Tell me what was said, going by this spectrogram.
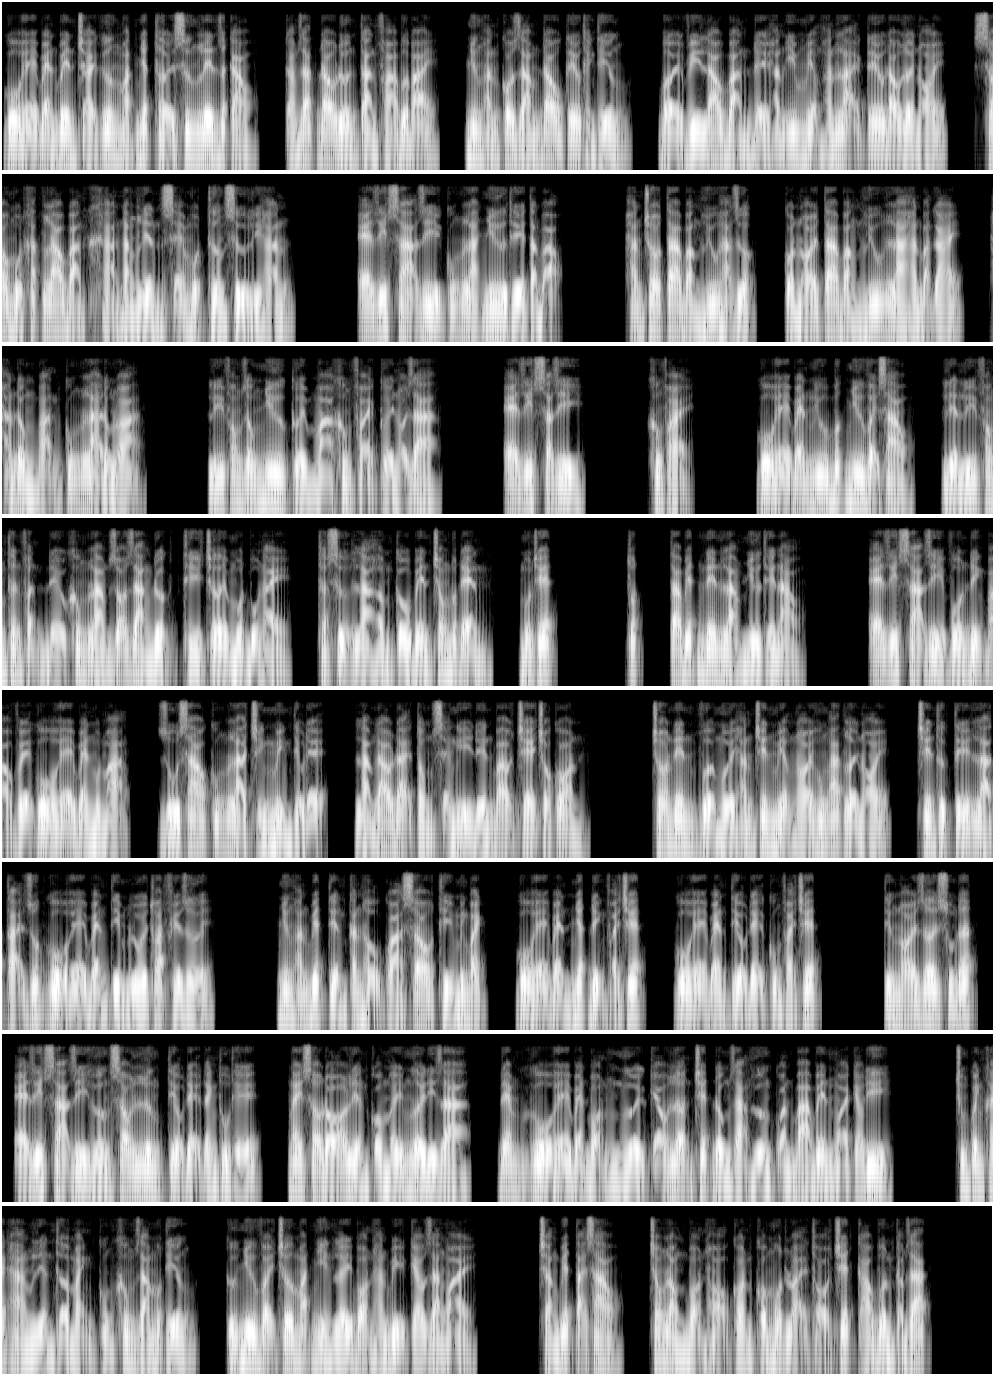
Gỗ hệ bèn bên trái gương mặt nhất thời sưng lên rất cao, cảm giác đau đớn tàn phá bừa bãi, nhưng hắn có dám đau kêu thành tiếng, bởi vì lao bản để hắn im miệng hắn lại kêu đau lời nói, sau một khắc lao bản khả năng liền sẽ một thương xử lý hắn. Ezit xạ gì cũng là như thế tàn bạo. Hắn cho ta bằng hữu hạ dược, còn nói ta bằng hữu là hắn bạn gái, hắn đồng bạn cũng là đồng lõa. Lý Phong giống như cười mà không phải cười nói ra. Ezit xạ gì? Không phải. Gô hệ bèn như bức như vậy sao? Liền Lý Phong thân phận đều không làm rõ ràng được thì chơi một bộ này, thật sự là hầm cầu bên trong đốt đèn, muốn chết. Tốt, ta biết nên làm như thế nào. Ezit xạ gì vốn định bảo vệ gỗ hệ bèn một mạng, dù sao cũng là chính mình tiểu đệ, làm lao đại tổng sẽ nghĩ đến bao che cho con. Cho nên vừa mới hắn trên miệng nói hung ác lời nói, trên thực tế là tại giúp gỗ hệ bèn tìm lối thoát phía dưới. Nhưng hắn biết tiền căn hậu quả sau thì minh bạch, gỗ hệ bèn nhất định phải chết, gỗ hệ bèn tiểu đệ cũng phải chết. Tiếng nói rơi xuống đất, Ezit xạ gì hướng sau lưng tiểu đệ đánh thủ thế, ngay sau đó liền có mấy người đi ra, đem gỗ hệ bèn bọn người kéo lợn chết đồng dạng hướng quán ba bên ngoài kéo đi. Trung quanh khách hàng liền thở mạnh cũng không dám một tiếng, cứ như vậy trơ mắt nhìn lấy bọn hắn bị kéo ra ngoài. Chẳng biết tại sao, trong lòng bọn họ còn có một loại thỏ chết cáo buồn cảm giác.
